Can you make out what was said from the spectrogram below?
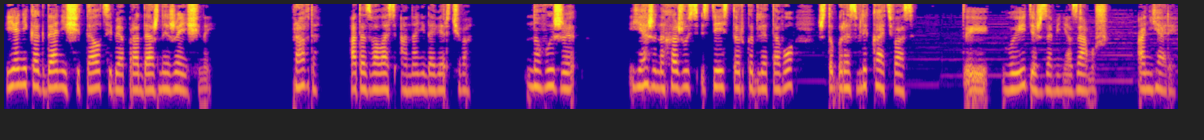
я никогда не считал тебя продажной женщиной. Правда? Отозвалась она недоверчиво. Но вы же... Я же нахожусь здесь только для того, чтобы развлекать вас. Ты выйдешь за меня замуж, Аньяри.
